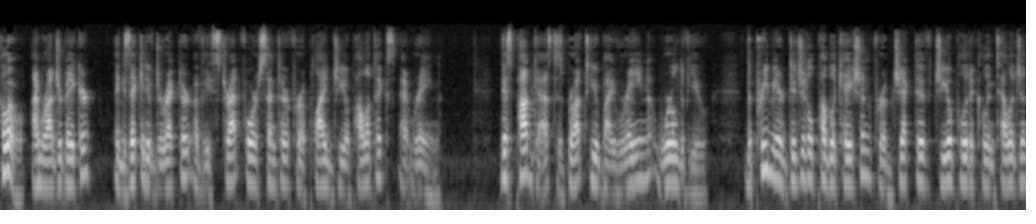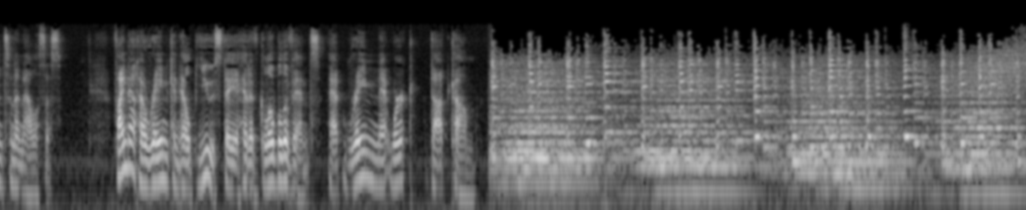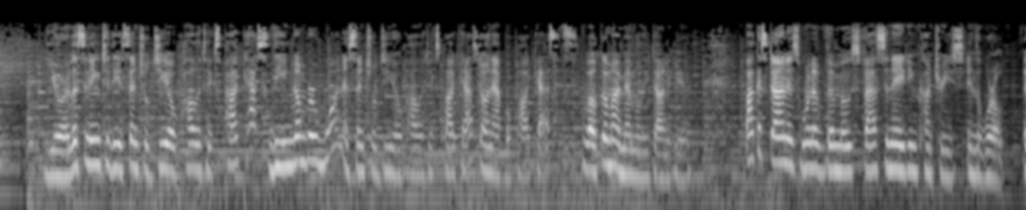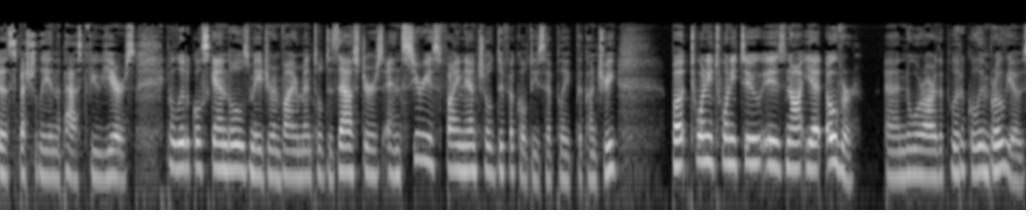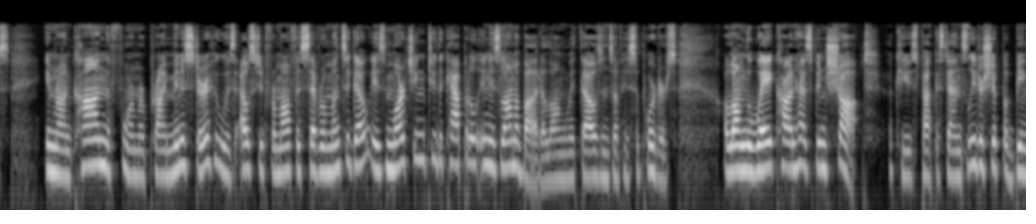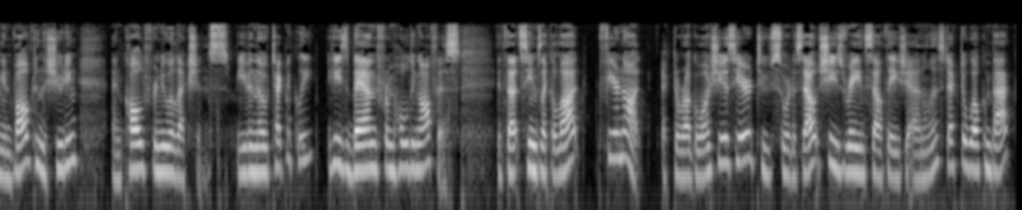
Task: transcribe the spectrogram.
Hello, I'm Roger Baker, Executive Director of the Stratfor Center for Applied Geopolitics at RANE. This podcast is brought to you by RANE Worldview, the premier digital publication for objective geopolitical intelligence and analysis. Find out how RANE can help you stay ahead of global events at ranenetwork.com. You're listening to the Essential Geopolitics Podcast, the number one Essential Geopolitics podcast on Apple Podcasts. Welcome, I'm Emily Donahue. Pakistan is one of the most fascinating countries in the world especially in the past few years. Political scandals, major environmental disasters, and serious financial difficulties have plagued the country. But 2022 is not yet over, and nor are the political imbroglios. Imran Khan, the former prime minister who was ousted from office several months ago, is marching to the capital in Islamabad along with thousands of his supporters. Along the way, Khan has been shot, accused Pakistan's leadership of being involved in the shooting, and called for new elections, even though technically he's banned from holding office. If that seems like a lot, fear not. Ekta Raghuvanshi is here to sort us out. She's RANE's South Asia analyst. Ekta, welcome back.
